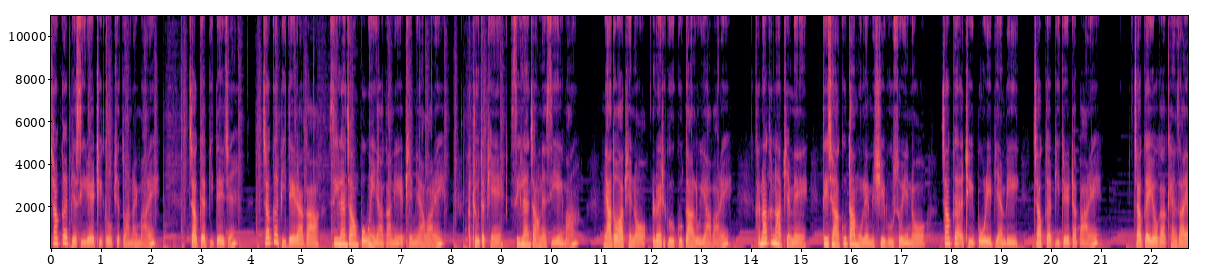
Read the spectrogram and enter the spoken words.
ကြောက်ကက်ပျက်စီးတဲ့အထိကိုဖြစ်သွားနိုင်ပါတယ်။ကြောက်ကက်ပြည်တဲ့ခြင်း ကြောက်ကက်ပြည်တဲ့တာကစီလန်းချောင်းပိုးဝင်ရာကနေအဖြစ်များပါတယ်။အထူးသဖြင့်စီလန်းချောင်းနဲ့စီအိမ်မှာများသောအားဖြင့်တော့အလွယ်တကူကုသလို့ရပါတယ်။ခဏခဏဖြစ်မယ်တေချာကုသမှုလည်းမရှိဘူးဆိုရင်တော့ကြောက်ကက်အထိပိုးတွေပြန့်ပြီးကြောက်ကက်ပြည်တဲ့တတ်ပါတယ်။ကြောက်ကက်ယောဂခံစားရ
